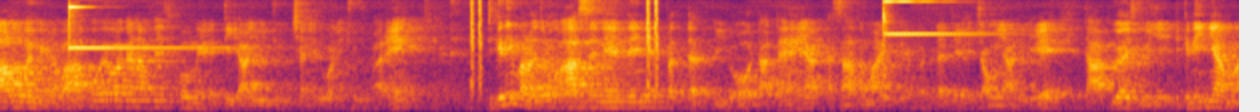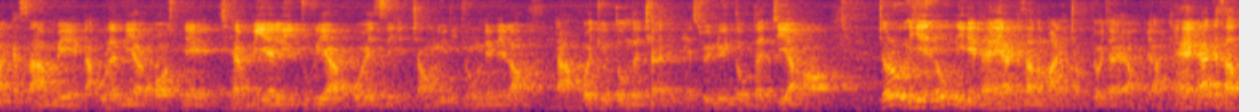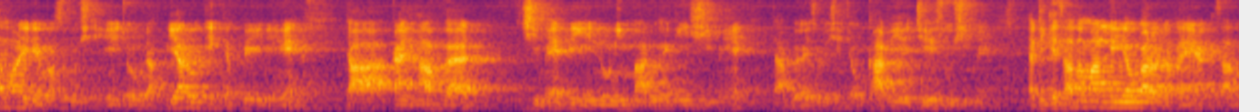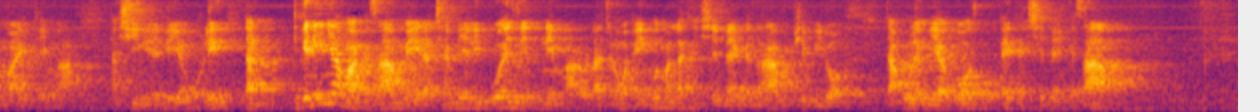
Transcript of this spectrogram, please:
အားလုံးပဲမင်္ဂလာပါ Forever Ghana Facebook နဲ့ TR YouTube Channel တို့ကနေကြိုဆိုပါရစေဒီကနေ့မှာတော့ကျွန်တော်အာဆင်နယ်အသင်းနဲ့ပတ်သက်ပြီးတော့ဒါဒန်ရကစားသမားတွေနဲ့ပတ်သက်တဲ့အကြောင်းအရာတွေရဲ့ဒါပြောရဆိုလို့ရှိရင်ဒီကနေ့ညမှာကစားမယ်ဒါ Olympia Cost နဲ့ Champion League ဒုတိယပွဲစဉ်အကြောင်းလေးတွေကျွန်တော်နည်းနည်းလောက်ဒါပွဲကျသုံးသက်ချက်အနေနဲ့ဆွေးနွေးသုံးသက်ကြည့်ရအောင်ကျွန်တော်တို့အရင်ဆုံးအနေနဲ့ဒန်ရကစားသမားတွေအကြောင်းပြောကြရအောင်ဗျာဒန်ရကစားသမားတွေထဲမှာဆိုလို့ရှိရင်ကျွန်တော်တို့ဒါ Piero Incape နဲ့ဒါကန်ဟာဘတ် ရှိမယ်ပြီးရင်နိုနီမာဒိုအကင်းရှိမယ်ဒါပြောရဆိုလို့ရှိရင်ကျွန်တော်ဂါဘီယေဂျေဆူရှိမယ်ဒါဒီကစားသမား၄ယောက်ကတော့ဒါဒန်ရကစားသမားတွေထဲမှာဒါရှိနေတဲ့၄ယောက်ပေါ့လေဒါဒီကနေ့ညမှာကစားမယ်ဒါချန်ပီယံလိပွဲစဉ်နှစ်မှာတော့ဒါကျွန်တော်ကအိမ်ပွဲမှာလက်ခံရှင်ပြိုင်ကစားရမှာဖြစ်ပြီးတော့ဒါအိုလံပီယာကော့စ်ကိုအဲ့ခံရှင်ပြိုင်ကစားရမှာ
